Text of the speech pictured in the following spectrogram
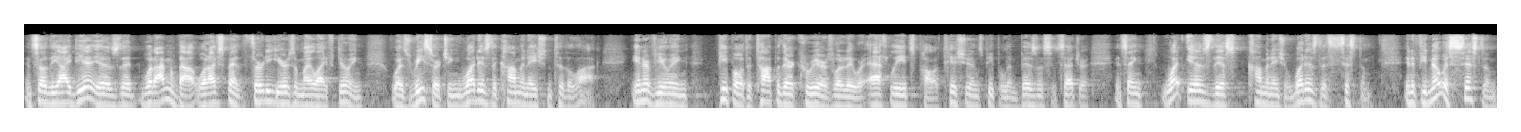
And so the idea is that what I'm about, what I've spent 30 years of my life doing, was researching what is the combination to the lock, interviewing people at the top of their careers, whether they were athletes, politicians, people in business, etc., and saying, what is this combination? What is the system? And if you know a system,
